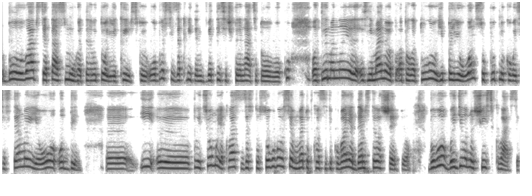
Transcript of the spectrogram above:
Була взята смуга території Київської області за квітень 2013 року, отриманою знімальною апаратурою Гіперіон супутникової системи ЄО-1. Е, І е, при цьому якраз застосовувався метод класифікування Демстера Шефіла. Було виділено шість класів:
